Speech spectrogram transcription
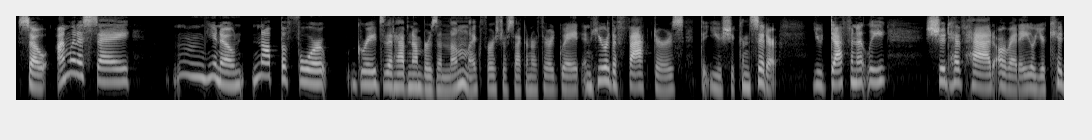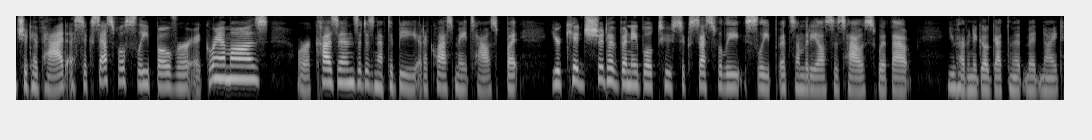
So I'm going to say, mm, you know, not before grades that have numbers in them, like first or second or third grade. And here are the factors that you should consider. You definitely should have had already, or your kid should have had, a successful sleepover at grandma's or a cousin's. It doesn't have to be at a classmate's house, but your kid should have been able to successfully sleep at somebody else's house without you having to go get them at midnight.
